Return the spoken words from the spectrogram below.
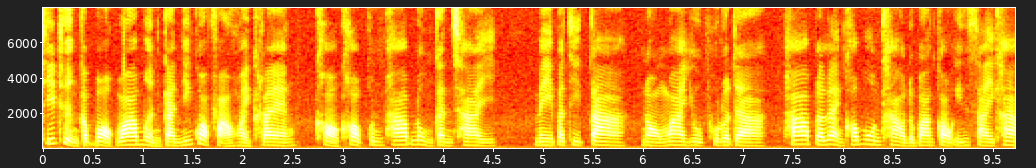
ที่ถึงกับบอกว่าเหมือนกันยิ่งกว่าฝาหอยแครงขอขอบคุณภาพหนุ่มกัญชัย เมย์ปฏิตา น้องมายูพุรดา ภาพและแหล่งข้อมูลข่าวเดอะบางกอกอินไซด์ค่ะ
